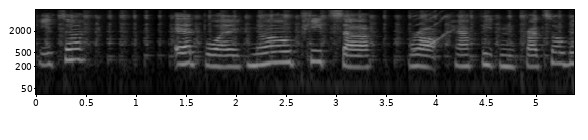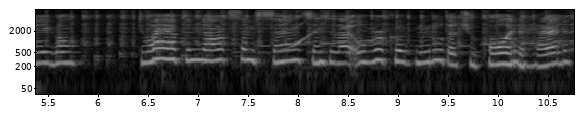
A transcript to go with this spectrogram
Pizza? Ed boy, no pizza. Raw, half-eaten pretzel bagel. Do I have to knock some sense into that overcooked noodle that you call a head?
